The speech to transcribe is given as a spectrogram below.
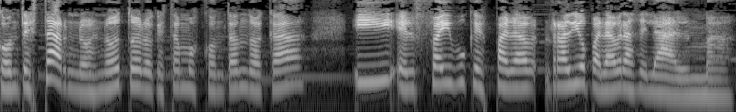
contestarnos, ¿no? Todo lo que estamos contando acá. Y el Facebook es Pala- Radio Palabras del Alma.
